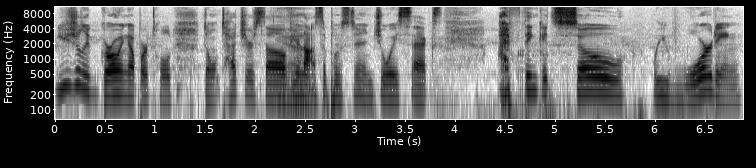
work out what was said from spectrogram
usually growing up we're told don't touch yourself, Yeah. you're not supposed to enjoy sex. I think it's so rewarding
